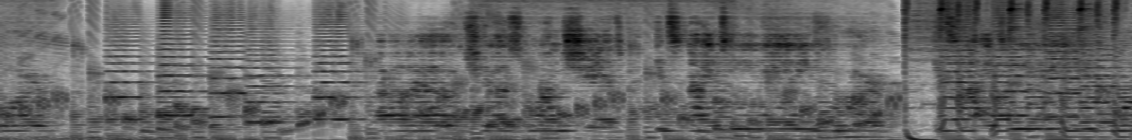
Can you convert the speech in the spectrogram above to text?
1984. I'll have just one shit. It's 1984. It's 1984.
